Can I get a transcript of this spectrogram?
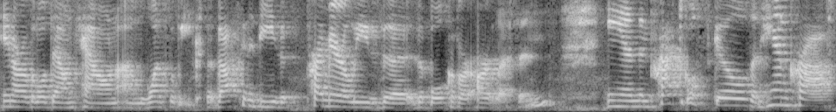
in our little downtown um, once a week. So that's going to be the primarily the, the bulk of our art lessons. And then practical skills and handcrafts,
